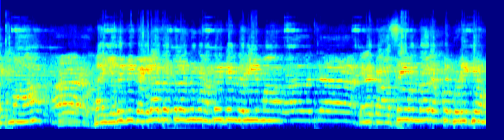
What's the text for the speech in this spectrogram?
எம்மா நான் எதுக்கு கைலாசத்துல இருந்து வந்திருக்கேன் தெரியுமா? எனக்கு அசைவம் தான் ரொம்ப பிடிக்கும்.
